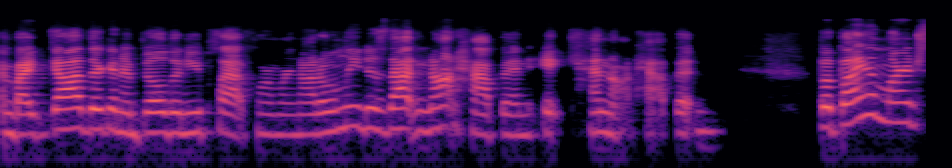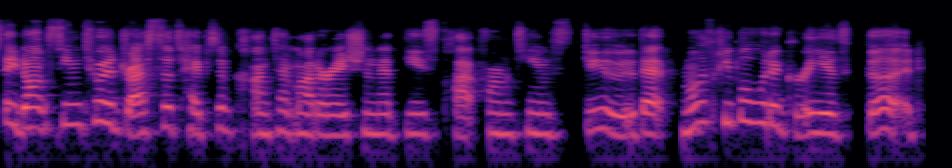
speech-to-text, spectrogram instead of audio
And by God, they're gonna build a new platform where not only does that not happen, it cannot happen. But by and large, they don't seem to address the types of content moderation that these platform teams do that most people would agree is good.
